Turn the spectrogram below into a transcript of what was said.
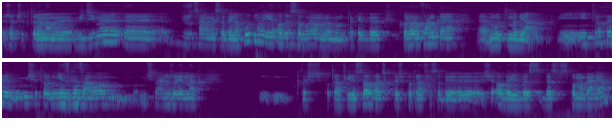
rzeczy, które mamy, widzimy, e, wrzucają je sobie na płótno i je odrysowują, robią tak jakby kolorowankę e, multimedialną. I, I trochę mi się to nie zgadzało, myślałem, że jednak ktoś potrafi rysować, ktoś potrafi sobie e, się obejść bez, bez wspomagania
